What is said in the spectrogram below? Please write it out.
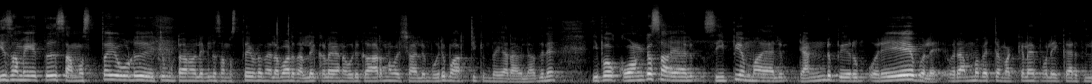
ഈ സമയത്ത് സമസ്തയോട് ഏറ്റുമുട്ടാനോ അല്ലെങ്കിൽ സമസ്തയുടെ നിലപാട് തള്ളിക്കളയാനോ ഒരു കാരണവശാലും ഒരു പാർട്ടിക്കും തയ്യാറാവില്ല. അതിന് ഇപ്പോൾ കോൺഗ്രസ് ആയാലും സി പി എം ആയാലും രണ്ട് പേരും ഒരേപോലെ ഒരമ്മ പെറ്റ മക്കളെ പോലെ ഇക്കാര്യത്തിൽ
